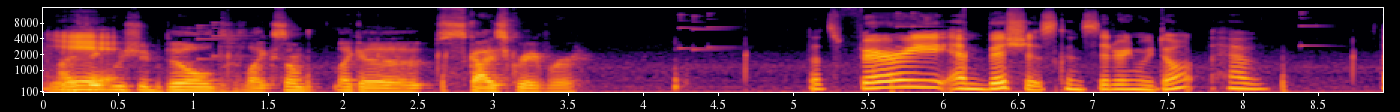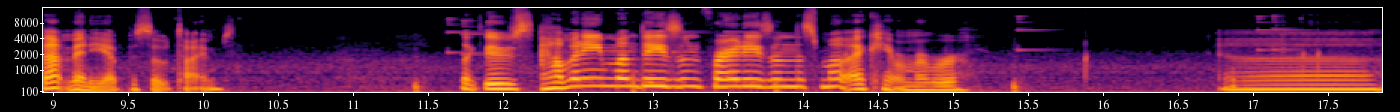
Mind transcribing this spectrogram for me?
Yeah. I think we should build like some like a skyscraper. That's very ambitious considering we don't have that many episode times. Like there's how many Mondays and Fridays in this month? I can't remember. Uh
